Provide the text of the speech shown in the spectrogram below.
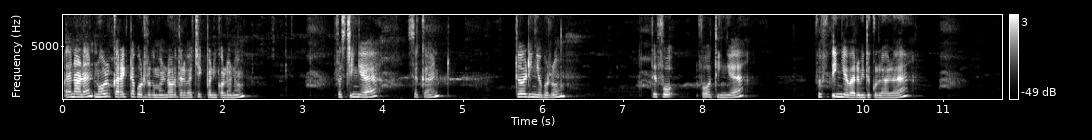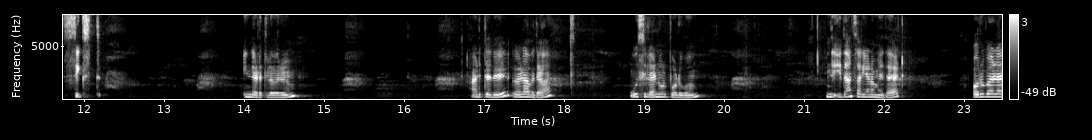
அதனால் நூல் கரெக்டாக போட்டிருக்கோம் ஒரு தடவை செக் பண்ணிக்கொள்ளணும் ஃபஸ்ட் இங்கே செகண்ட் தேர்ட் இங்கே வரும். ஃபோ ஃபோர்த் இங்கே. ஃபிஃப்த் இங்கே வரும் இதுக்குள்ளால். சிக்ஸ்த் இந்த இடத்துல வரும். அடுத்தது ஏழாவதா? ஊசியில் நூல் போடுவோம். இந்த இதுதான் சரியான மெதட் ஒருவேளை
